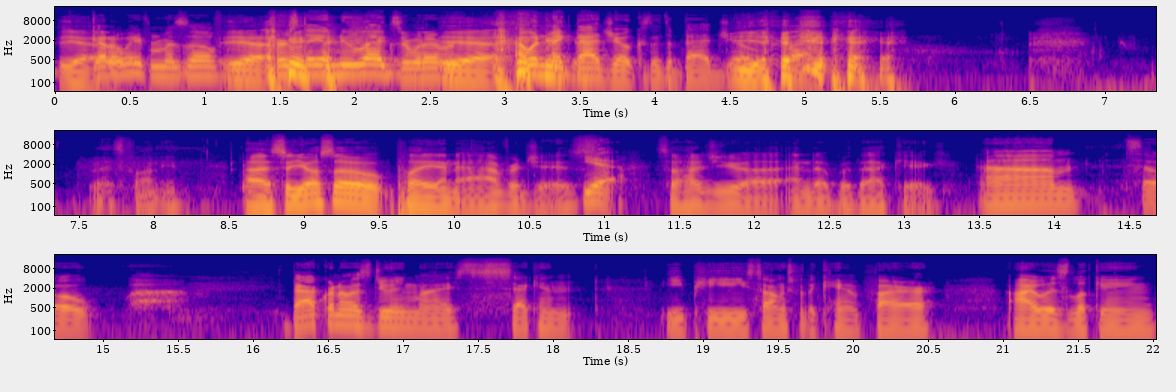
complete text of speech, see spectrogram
Yeah. got away from myself. Yeah. first day of new legs or whatever. Yeah. I wouldn't make that joke because it's a bad joke. Yeah. That's funny. Uh, so you also play in averages. yeah. So how did you uh, end up with that gig? Um. So back when I was doing my second EP, songs for the campfire, I was looking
